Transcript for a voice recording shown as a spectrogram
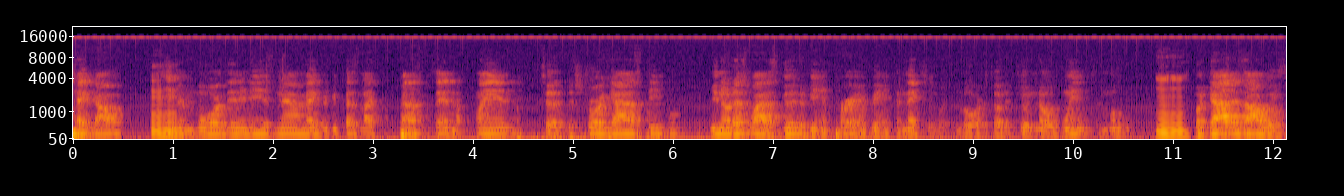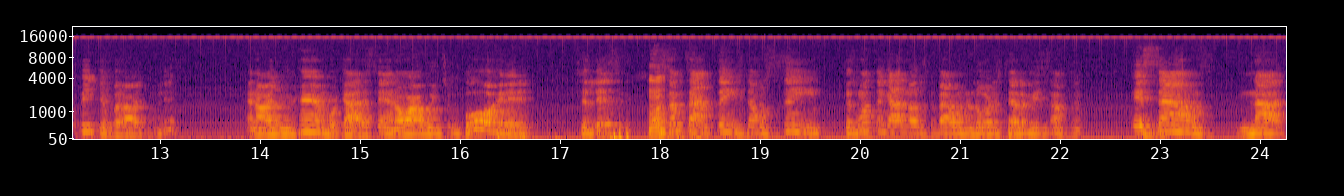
take off, Mhm. even more than it is now, maybe because, like the pastor said, the plan to destroy God's people, you know, that's why it's good to be in prayer and be in connection with the Lord so that you'll know when to move. Mm-hmm. But God is always speaking, but are you listening? And are you hearing what God is saying? Or are we too bullheaded to listen? Or Mm. sometimes things don't seem, because one thing I noticed about when the Lord is telling me something, it sounds not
